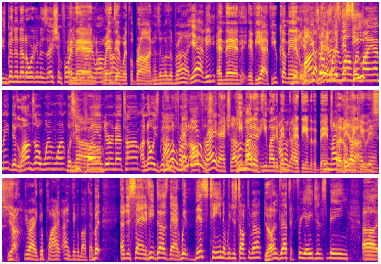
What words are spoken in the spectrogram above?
He's been in that organization for and a very then long wins time. it with LeBron. Was it with LeBron? Yeah, I mean, And then if yeah, if you come in, Did Lonzo win this one with? Miami? Did Lonzo win one? Was No. he playing during that time? I know he's been in oh, the front maybe office. you're right. Actually, I don't he might have he might have been at the end of the bench, but I don't think he was. bench. Yeah. You're right. Good point. I, I didn't think about that. But I'm just saying, if he does that with this team that we just talked about, Yep. undrafted free agents being uh,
